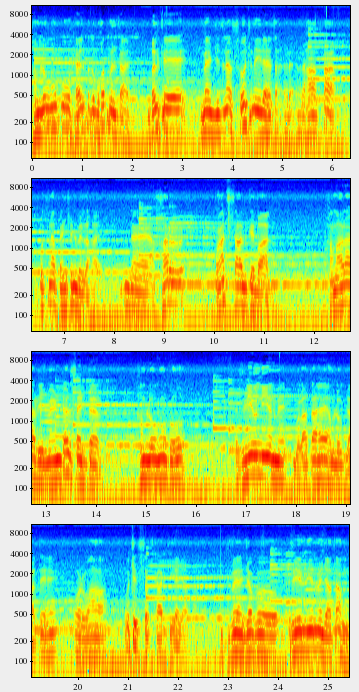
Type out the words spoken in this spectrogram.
हम लोगों को हेल्प तो बहुत मिलता है, बल्कि मैं जितना सोच नहीं रहता, रहा था, उतना पेंशन मिल रहा है। हर पाँच साल के बाद हमारा रेजिमेंटल सेंटर हम लोगों को रियूनियन में बुलाता है, हम लोग जाते हैं और वहाँ उचित सत्कार किया जाता है। मैं जब रियूनियन में जाता हूँ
